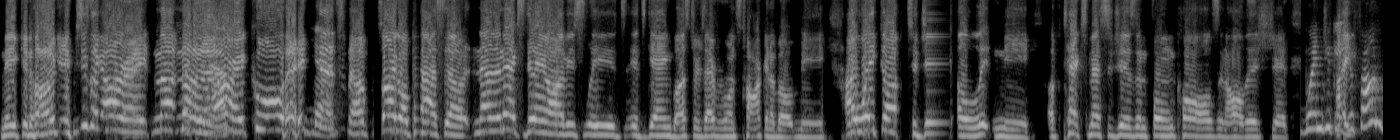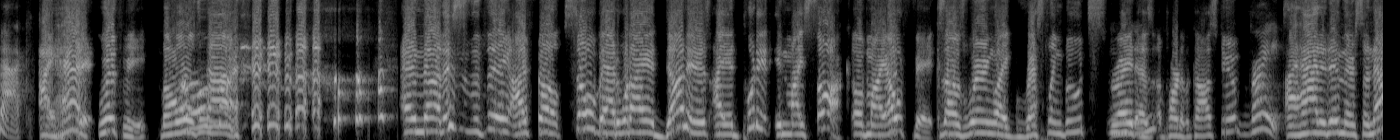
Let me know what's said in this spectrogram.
naked hug, and she's like, all right, not none of that. All right, cool, like, Yeah. good stuff. So I go pass out. Now the next day, obviously, it's it's gangbusters. Everyone's talking about me. I wake up to just a litany of text messages and phone calls and all this shit. When'd you get I- your phone back? I had it with me the whole Oh time. and now this is the thing. I felt so bad. What I had done is I had put it in my sock of my outfit because I was wearing like wrestling boots, right, as mm-hmm. a part of the costume. Right. I had it in there. So now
